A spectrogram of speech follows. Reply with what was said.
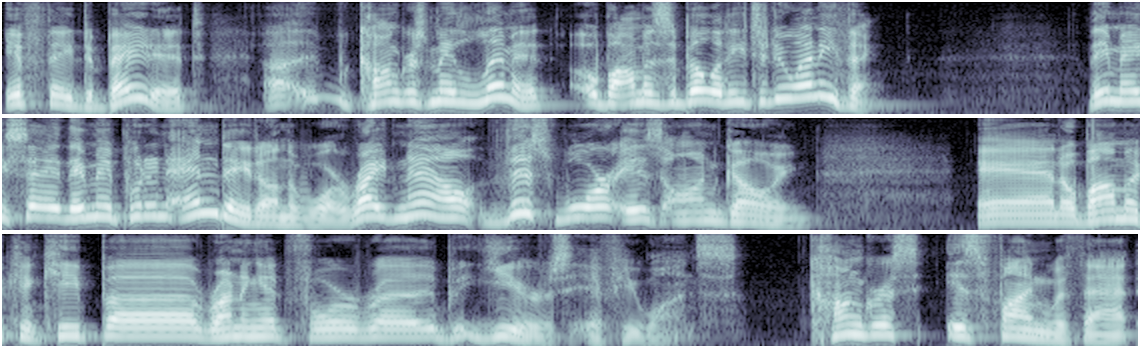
if they debate it, uh, Congress may limit Obama's ability to do anything. They may say they may put an end date on the war. Right now, this war is ongoing. And Obama can keep uh, running it for uh, years if he wants. Congress is fine with that,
